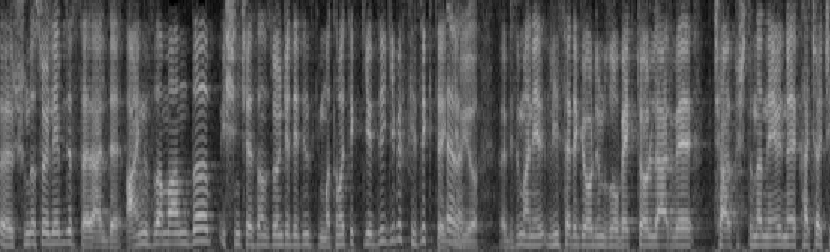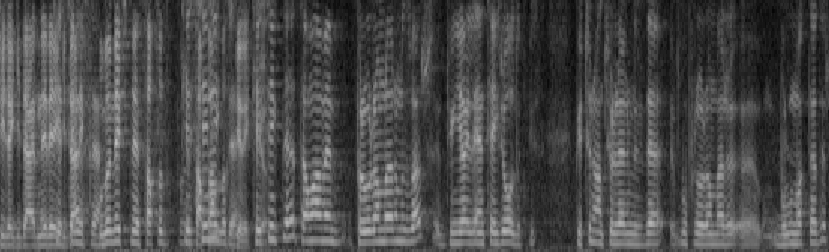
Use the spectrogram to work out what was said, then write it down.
e, şunu da söyleyebiliriz herhalde. Aynı zamanda işin içerisine az önce dediğiniz gibi matematik girdiği gibi fizik de Evet. giriyor. E, Bizim hani lisede gördüğümüz o vektörler ve çarpıştığında ne, ne kaç açıyla gider, nereye gider. Kesinlikle. Bunların hepsini hesapla, hesaplanması gerekiyor. Kesinlikle tamamen programlarımız var. Dünya ile entegre olduk biz. Bütün antrenörlerimizde bu programlar e, bulunmaktadır.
